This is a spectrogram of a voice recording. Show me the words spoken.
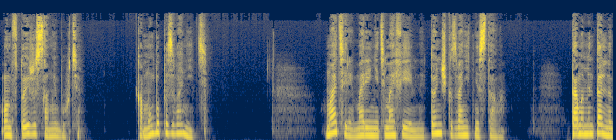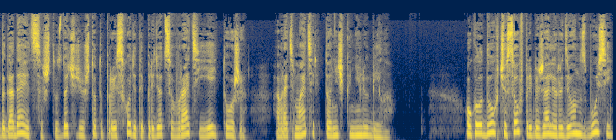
Он в той же самой бухте. Кому бы позвонить? Матери, Марине Тимофеевне, Тонечка звонить не стала. Та моментально догадается, что с дочерью что-то происходит, и придется врать ей тоже. А врать матери Тонечка не любила. Около двух часов прибежали Родион с Бусей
